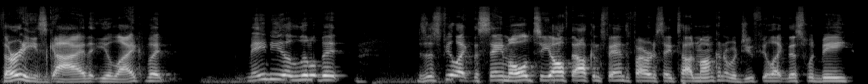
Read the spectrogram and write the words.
30s guy that you like, but maybe a little bit. Does this feel like the same old to y'all Falcons fans if I were to say Todd Monken, or would you feel like this would be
